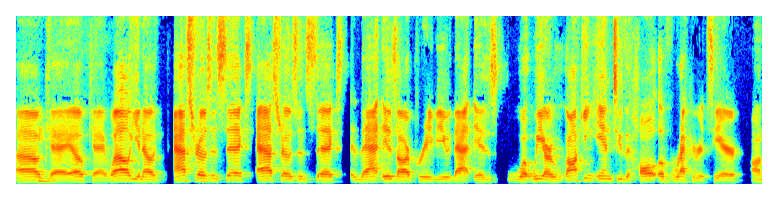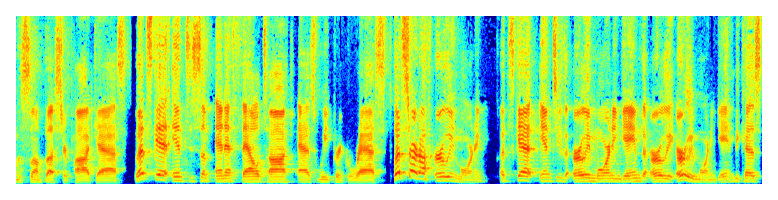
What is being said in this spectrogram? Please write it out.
Mm-hmm. Okay, okay. Well, you know, Astros in six, Astros in six. That is our preview. That is what we are locking into the Hall of Records here on the Slumpbuster podcast. Let's get into some NFL talk as we progress. Let's start off early morning. Let's get into the early morning game, the early, early morning game, because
